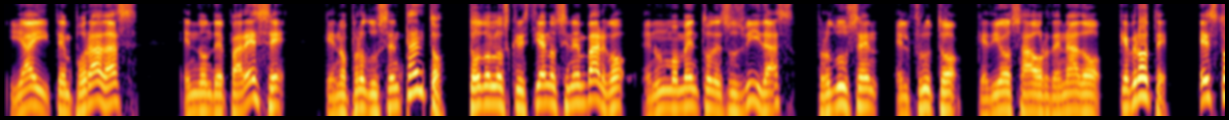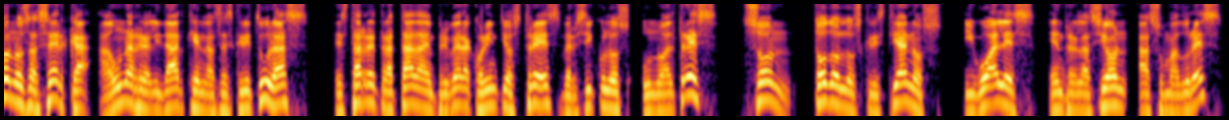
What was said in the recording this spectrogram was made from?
y hay temporadas en donde parece que no producen tanto. Todos los cristianos, sin embargo, en un momento de sus vidas, producen el fruto que Dios ha ordenado que brote. Esto nos acerca a una realidad que en las Escrituras está retratada en 1 Corintios 3, versículos 1 al 3. ¿Son todos los cristianos iguales en relación a su madurez?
